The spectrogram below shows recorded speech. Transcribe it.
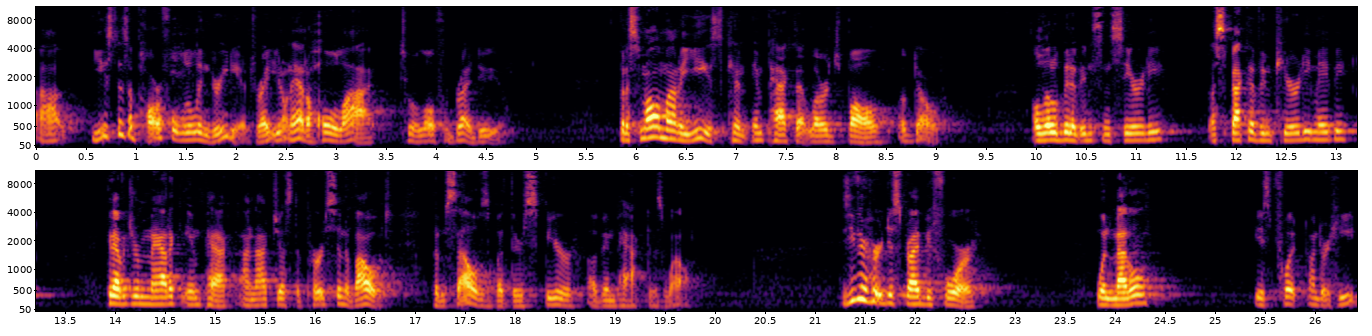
uh, yeast is a powerful little ingredient, right? You don't add a whole lot to a loaf of bread, do you? But a small amount of yeast can impact that large ball of dough. A little bit of insincerity, a speck of impurity, maybe, could have a dramatic impact on not just the person about themselves, but their sphere of impact as well. As you've heard described before, when metal is put under heat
